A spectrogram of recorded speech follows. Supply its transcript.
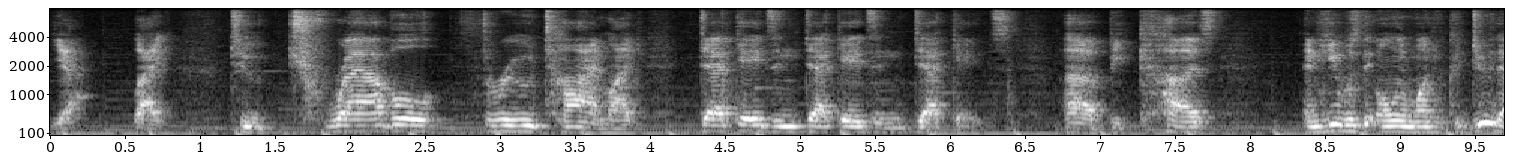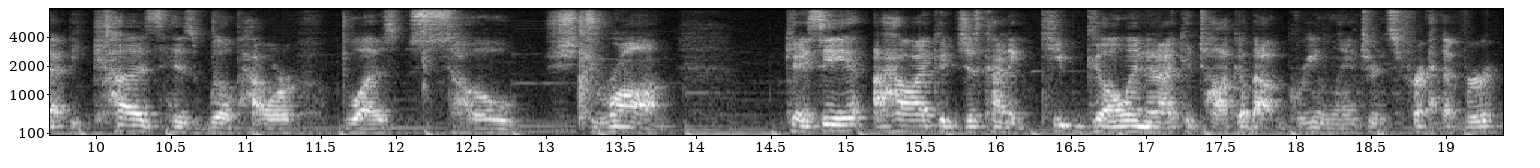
Yeah, like to travel through time, like decades and decades and decades, uh, because, and he was the only one who could do that because his willpower was so strong. Okay, see how I could just kind of keep going and I could talk about Green Lanterns forever?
